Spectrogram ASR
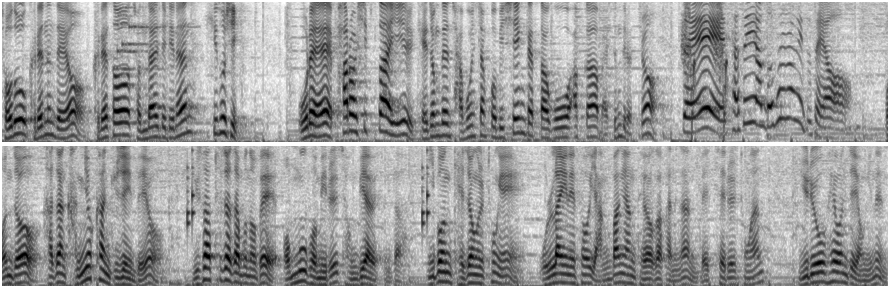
저도 그랬는데요. 그래서 전달드리는 희소식. 올해 8월 14일 개정된 자본시장법이 시행됐다고 아까 말씀드렸죠. 네, 자세히 한번 설명해 주세요. 먼저 가장 강력한 규제인데요. 유사투자자문업의 업무 범위를 정비하였습니다. 이번 개정을 통해 온라인에서 양방향 대화가 가능한 매체를 통한 유료 회원제 영위는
